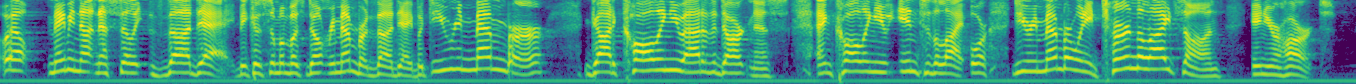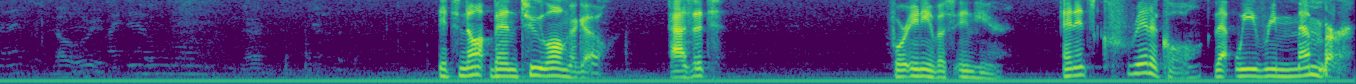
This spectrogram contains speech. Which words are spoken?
Well, maybe not necessarily the day, because some of us don't remember the day, but do you remember God calling you out of the darkness and calling you into the light? Or do you remember when He turned the lights on in your heart? It's not been too long ago, has it? For any of us in here. And it's critical that we remember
